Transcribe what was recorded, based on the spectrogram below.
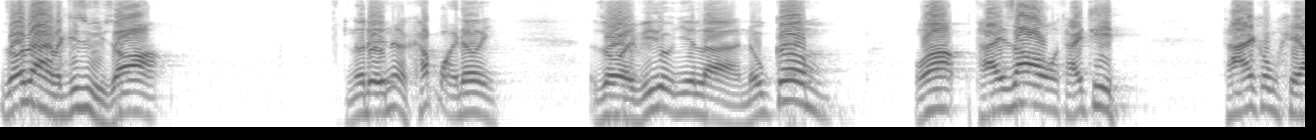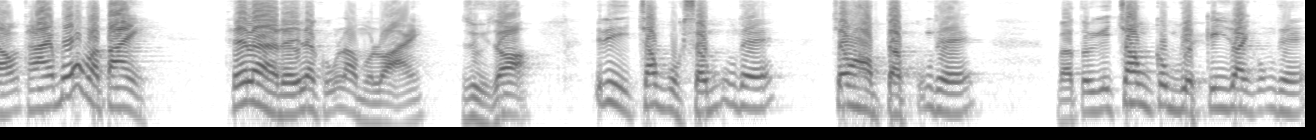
rõ ràng là cái rủi ro nó đến ở khắp mọi nơi rồi ví dụ như là nấu cơm đúng không? thái rau thái thịt thái không khéo thái bố vào tay thế là đấy là cũng là một loại rủi ro thế thì trong cuộc sống cũng thế trong học tập cũng thế và tôi nghĩ trong công việc kinh doanh cũng thế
